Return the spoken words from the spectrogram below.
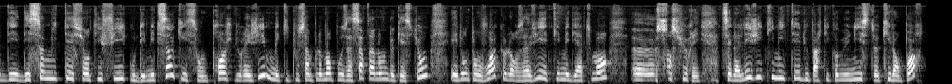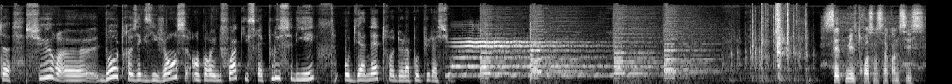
des, des sommités scientifiques ou des médecins qui sont proches du régime, mais qui tout simplement posent un certain nombre de questions et dont on voit que leurs avis est immédiatement euh, censuré. C'est la légitimité du Parti communiste qui l'emporte sur euh, d'autres exigences, encore une fois, qui seraient plus liées au bien-être de la population. « 7356.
